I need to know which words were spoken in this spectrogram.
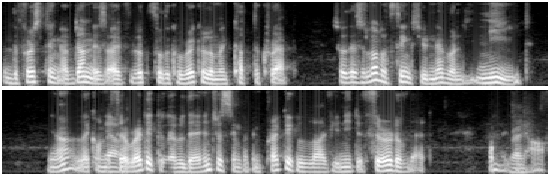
the first thing I've done is I've looked through the curriculum and cut the crap. So there's a lot of things you never need. Yeah, like on Yeah. a theoretical level, they're interesting, but in practical life, you need a third of that, or maybe Right. half.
